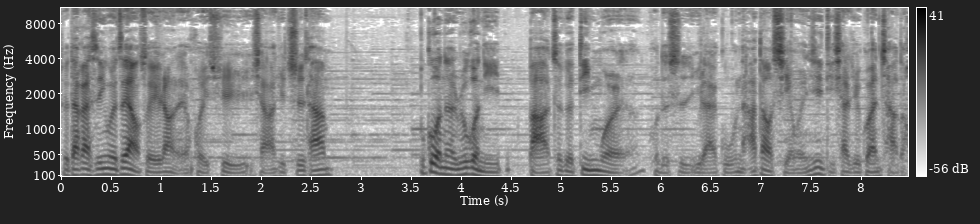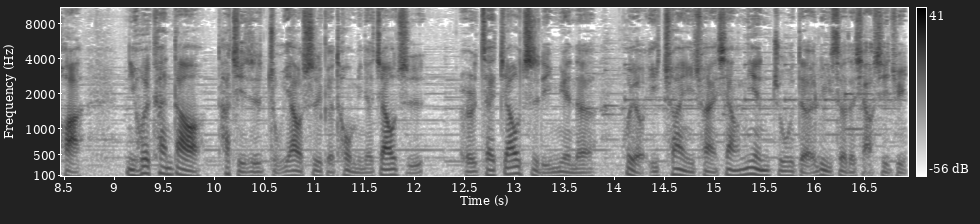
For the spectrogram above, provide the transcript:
所以大概是因为这样，所以让人会去想要去吃它。不过呢，如果你把这个地木耳或者是雨来菇拿到显微镜底下去观察的话，你会看到它其实主要是个透明的胶质，而在胶质里面呢，会有一串一串像念珠的绿色的小细菌。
